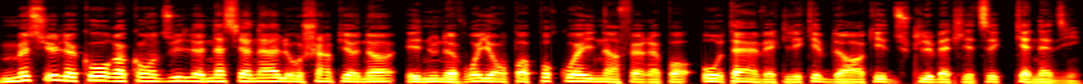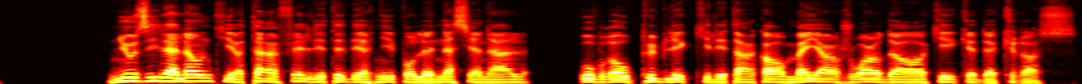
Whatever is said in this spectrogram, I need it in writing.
Monsieur Lecourt a conduit le national au championnat et nous ne voyons pas pourquoi il n'en ferait pas autant avec l'équipe de hockey du club athlétique canadien. Newsy Lalonde, qui a tant fait l'été dernier pour le national, prouvera au public qu'il est encore meilleur joueur de hockey que de crosse.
